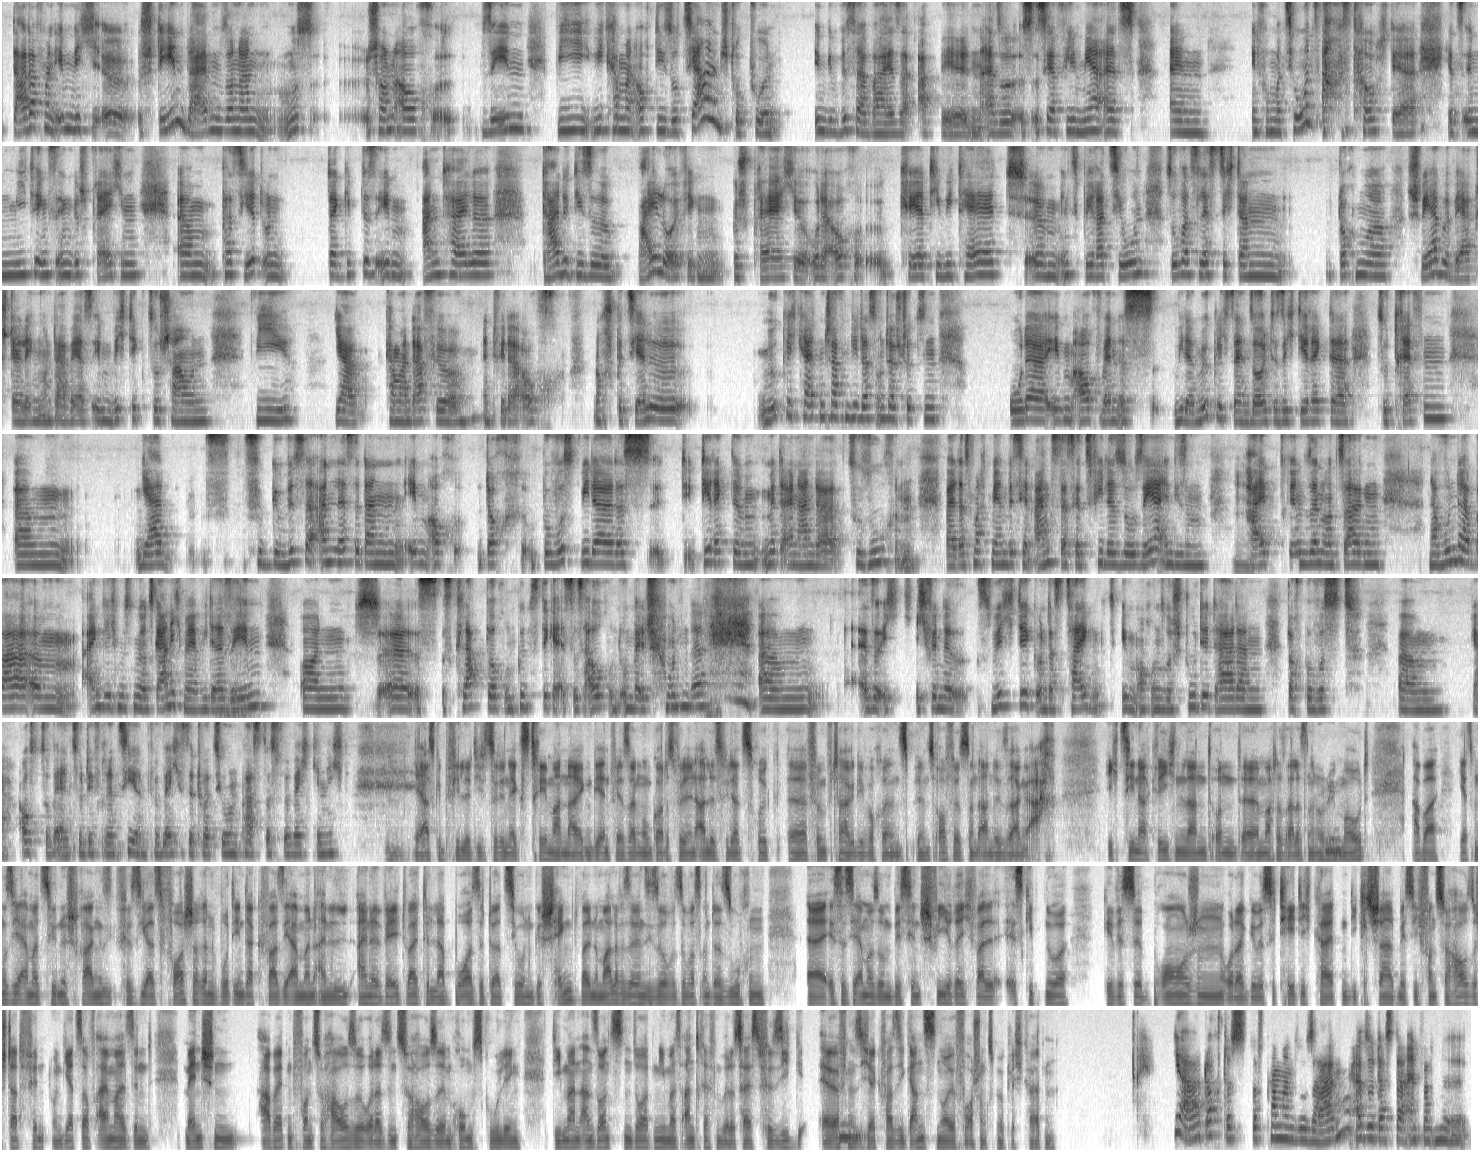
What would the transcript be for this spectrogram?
da darf man eben nicht stehen bleiben, sondern muss schon auch sehen, wie, wie kann man auch die sozialen Strukturen in gewisser Weise abbilden. Also es ist ja viel mehr als ein Informationsaustausch, der jetzt in Meetings, in Gesprächen ähm, passiert. Und da gibt es eben Anteile, gerade diese beiläufigen Gespräche oder auch äh, Kreativität, ähm, Inspiration, sowas lässt sich dann doch nur schwer bewerkstelligen. Und da wäre es eben wichtig zu schauen, wie ja, kann man dafür entweder auch noch spezielle Möglichkeiten schaffen, die das unterstützen, oder eben auch, wenn es wieder möglich sein sollte, sich direkter zu treffen, ähm, ja, für gewisse Anlässe dann eben auch doch bewusst wieder das direkte Miteinander zu suchen. Weil das macht mir ein bisschen Angst, dass jetzt viele so sehr in diesem mhm. Hype drin sind und sagen, na wunderbar, ähm, eigentlich müssen wir uns gar nicht mehr wiedersehen. Und äh, es, es klappt doch und günstiger ist es auch und umweltschonender. Ähm, also ich, ich finde es wichtig und das zeigt eben auch unsere Studie da dann doch bewusst ähm, ja, auszuwählen, zu differenzieren, für welche Situation passt das, für welche nicht. Ja, es gibt viele, die zu den Extremen neigen, die entweder sagen, um Gottes Willen, alles wieder zurück, äh, fünf Tage die Woche ins, ins Office und andere sagen, ach, ich ziehe nach Griechenland und äh, mache das alles nur noch mhm. remote. Aber jetzt muss ich einmal zynisch fragen, für Sie als Forscherin, wurde Ihnen da quasi einmal eine, eine weltweite Laborsituation geschenkt? Weil normalerweise, wenn Sie so, sowas untersuchen, äh, ist es ja immer so ein bisschen schwierig, weil es gibt nur gewisse Branchen oder gewisse Tätigkeiten, die standardmäßig von zu Hause stattfinden. Und jetzt auf einmal sind Menschen arbeiten von zu Hause oder sind zu Hause im Homeschooling, die man ansonsten dort niemals antreffen würde. Das heißt, für sie eröffnen mhm. sich ja quasi ganz neue Forschungsmöglichkeiten. Ja, doch, das, das kann man so sagen. Also, dass da einfach eine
